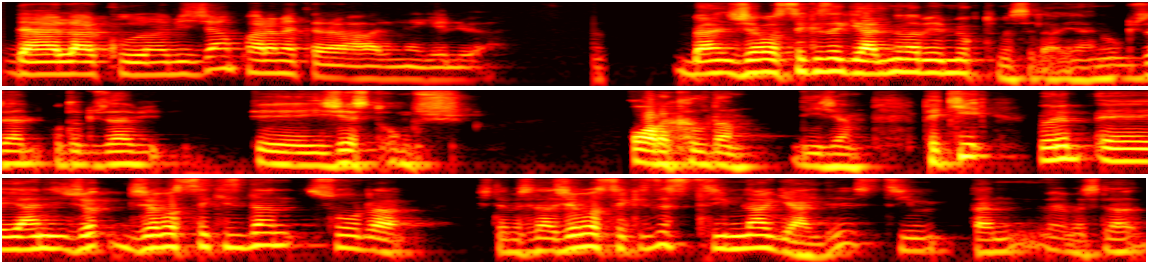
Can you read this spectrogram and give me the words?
değerler kullanabileceğim parametreler haline geliyor. Ben Java 8'e geldiğinden haberim yoktu mesela. Yani o güzel, o da güzel bir e, jest olmuş. Oracle'dan diyeceğim. Peki böyle e, yani Java 8'den sonra işte mesela Java 8'de streamler geldi. Stream ben mesela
